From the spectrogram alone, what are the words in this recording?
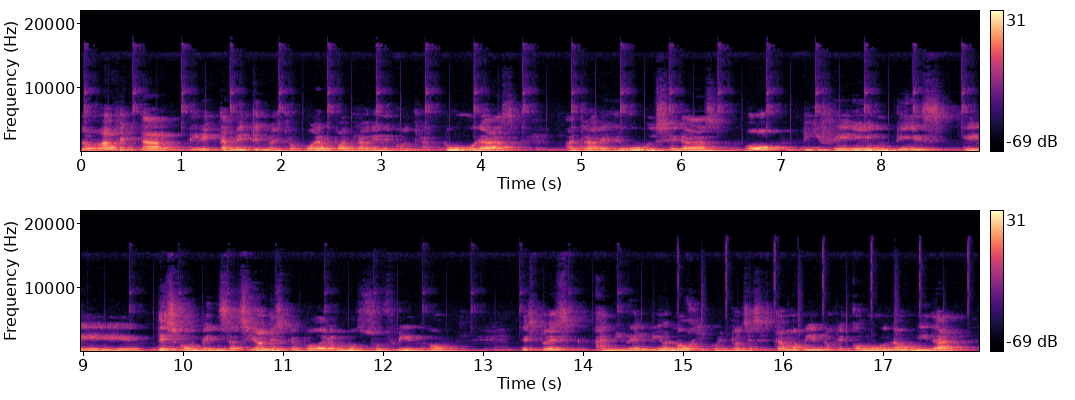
Nos va a afectar directamente en nuestro cuerpo a través de contracturas, a través de úlceras o diferentes eh, descompensaciones que podamos sufrir, ¿no? Esto es a nivel biológico. Entonces estamos viendo que como una unidad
